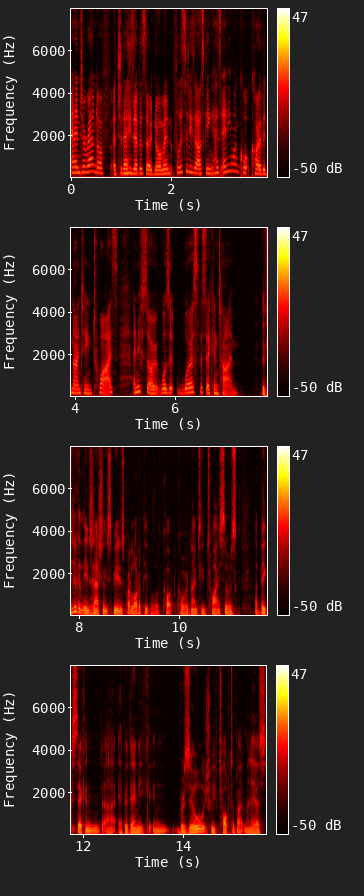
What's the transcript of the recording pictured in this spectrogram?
And to round off uh, today's episode, Norman, Felicity's asking Has anyone caught COVID 19 twice? And if so, was it worse the second time? If you look at the international experience, quite a lot of people have caught COVID 19 twice. There was a big second uh, epidemic in Brazil, which we've talked about, Manaus.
